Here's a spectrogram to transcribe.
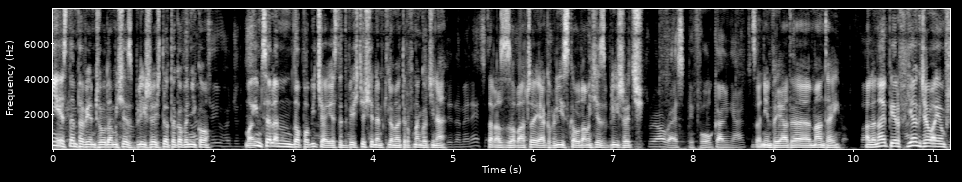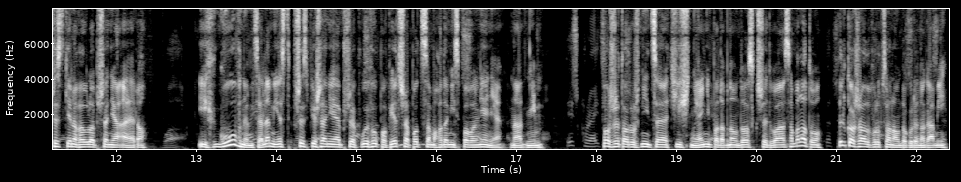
Nie jestem pewien, czy uda mi się zbliżyć do tego wyniku. Moim celem do pobicia jest 207 km na godzinę. Zaraz zobaczę, jak blisko uda mi się zbliżyć, zanim wyjadę Mantej. Ale najpierw, jak działają wszystkie nowe ulepszenia aero? Ich głównym celem jest przyspieszenie przepływu powietrza pod samochodem i spowolnienie nad nim. Tworzy to różnicę ciśnień podobną do skrzydła samolotu, tylko że odwróconą do góry nogami.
